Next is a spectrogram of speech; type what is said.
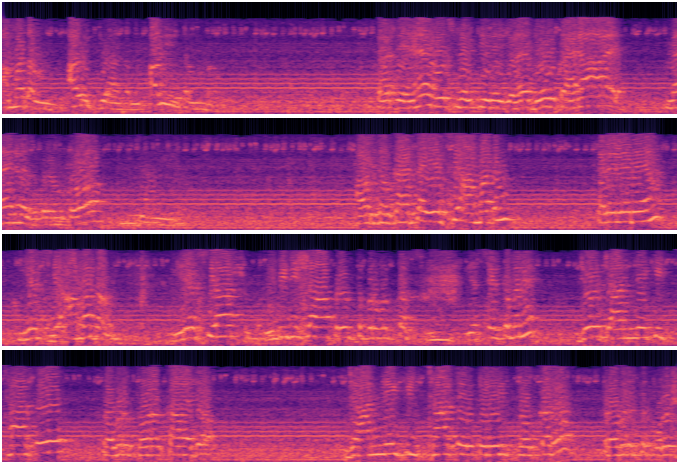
अमतम, अविज्ञातम अवितम कहते हैं, उस व्यक्ति ने जो है जो कह रहा है। मैंने उस ब्रह्म को और जो कहता है यश्य आमदम चले ले रहे हैं? यश्य आमदम यश्य विविदिशा प्रवृत्त प्रवृत्त यश्य तो मैंने जो जानने की इच्छा से प्रवृत्त हो रखा है, जो जानने की इच्छा से प्रेरित होकर प्रवृत्त पुरुष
